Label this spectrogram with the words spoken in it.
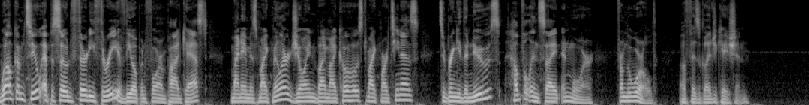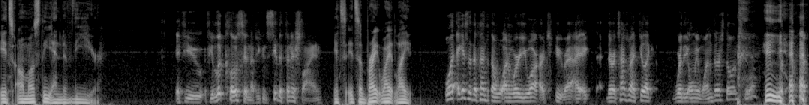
Welcome to episode 33 of the Open Forum podcast. My name is Mike Miller, joined by my co host Mike Martinez, to bring you the news, helpful insight, and more from the world of physical education. It's almost the end of the year. If you if you look closely enough, you can see the finish line. It's it's a bright white light. Well, I guess it depends on, on where you are too, right? I, I, there are times when I feel like we're the only ones that are still in school. yeah.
